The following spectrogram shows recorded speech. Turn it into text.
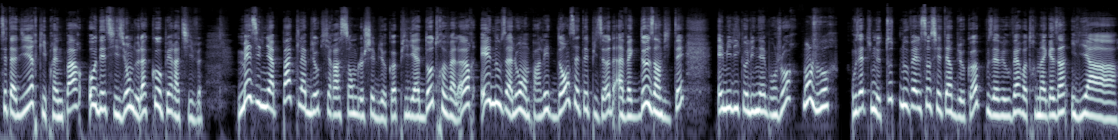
c'est-à-dire qui prennent part aux décisions de la coopérative. Mais il n'y a pas que la bio qui rassemble chez Biocop, il y a d'autres valeurs et nous allons en parler dans cet épisode avec deux invités. Émilie Collinet, bonjour. Bonjour. Vous êtes une toute nouvelle sociétaire Biocop. Vous avez ouvert votre magasin il y a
